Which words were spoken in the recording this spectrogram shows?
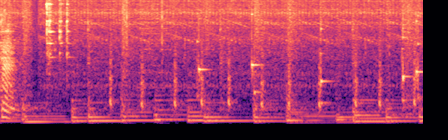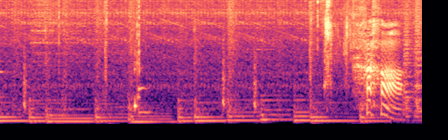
嗯。哈哈。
